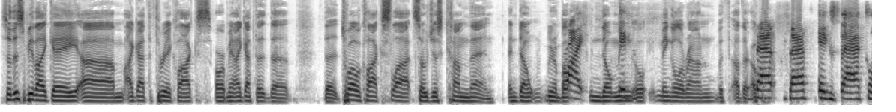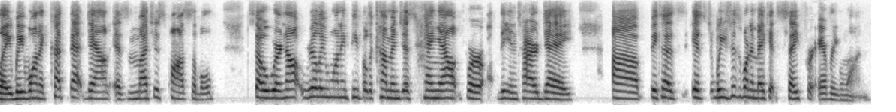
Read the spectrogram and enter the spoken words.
so this would be like a um, I got the three o'clocks or I mean I got the the the twelve o'clock slot, so just come then and don't you know right. don't mingle it, mingle around with other. Okay. That that's exactly. We want to cut that down as much as possible. So we're not really wanting people to come and just hang out for the entire day uh, because it's we just want to make it safe for everyone.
